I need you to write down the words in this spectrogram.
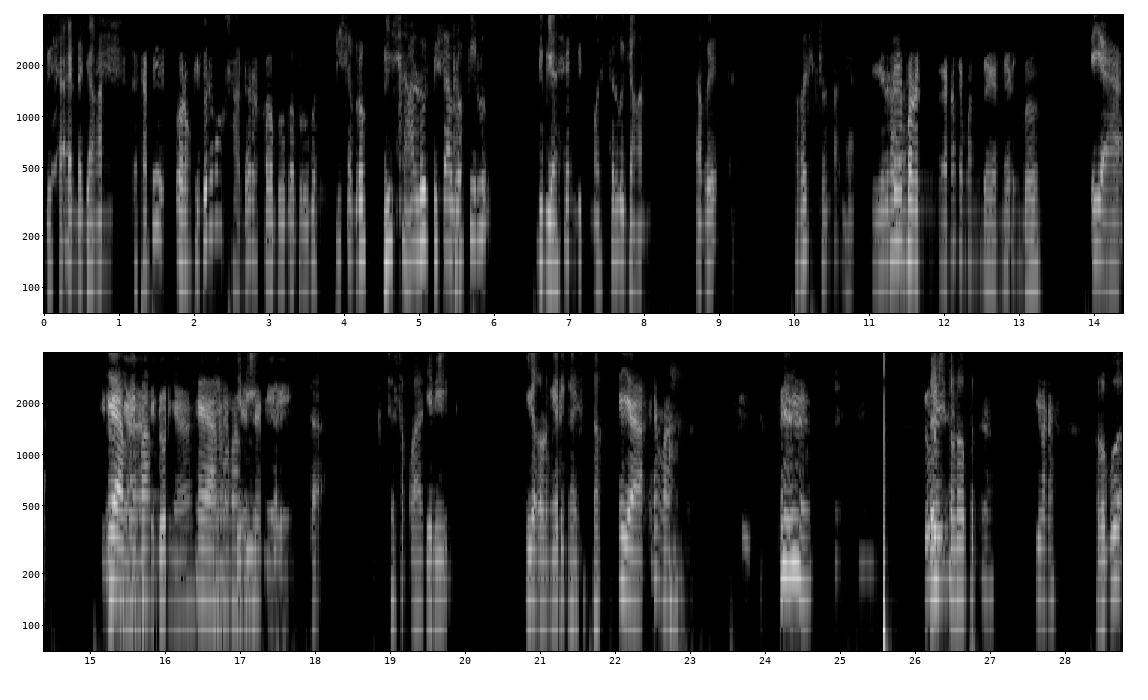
Bisain dah jangan. Eh, tapi orang tidur emang sadar kalau berubah-berubah. Bisa bro. Bisa lu bisa bro. Tapi lu dibiasain gitu. Maksudnya lu jangan sampai apa sih tentang ya? Iya tapi yang paling enak emang gaya miring bro. Iya tidurnya memang. tidurnya. Iya, emang memang. Jadi- miring sesak lah jadi iya kalau miring kayak sesak. Iya emang. Terus bisa- kalau gimana? kalau gua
